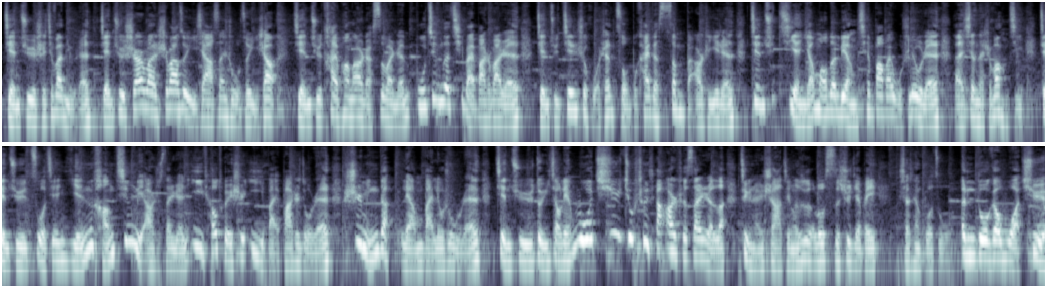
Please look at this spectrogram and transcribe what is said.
减去十七万女人，减去十二万十八岁以下、三十五岁以上，减去太胖的二点四万人，不敬的七百八十八人，减去监视火山走不开的三百二十一人，减去剪羊毛的两千八百五十六人，呃，现在是旺季，减去坐监银行经理二十三人。一条腿是一百八十九人，失明的两百六十五人，减去队医教练，我去，就剩下二十三人了，竟然杀进了俄罗斯世界杯。想想国足 N 多个，我去，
